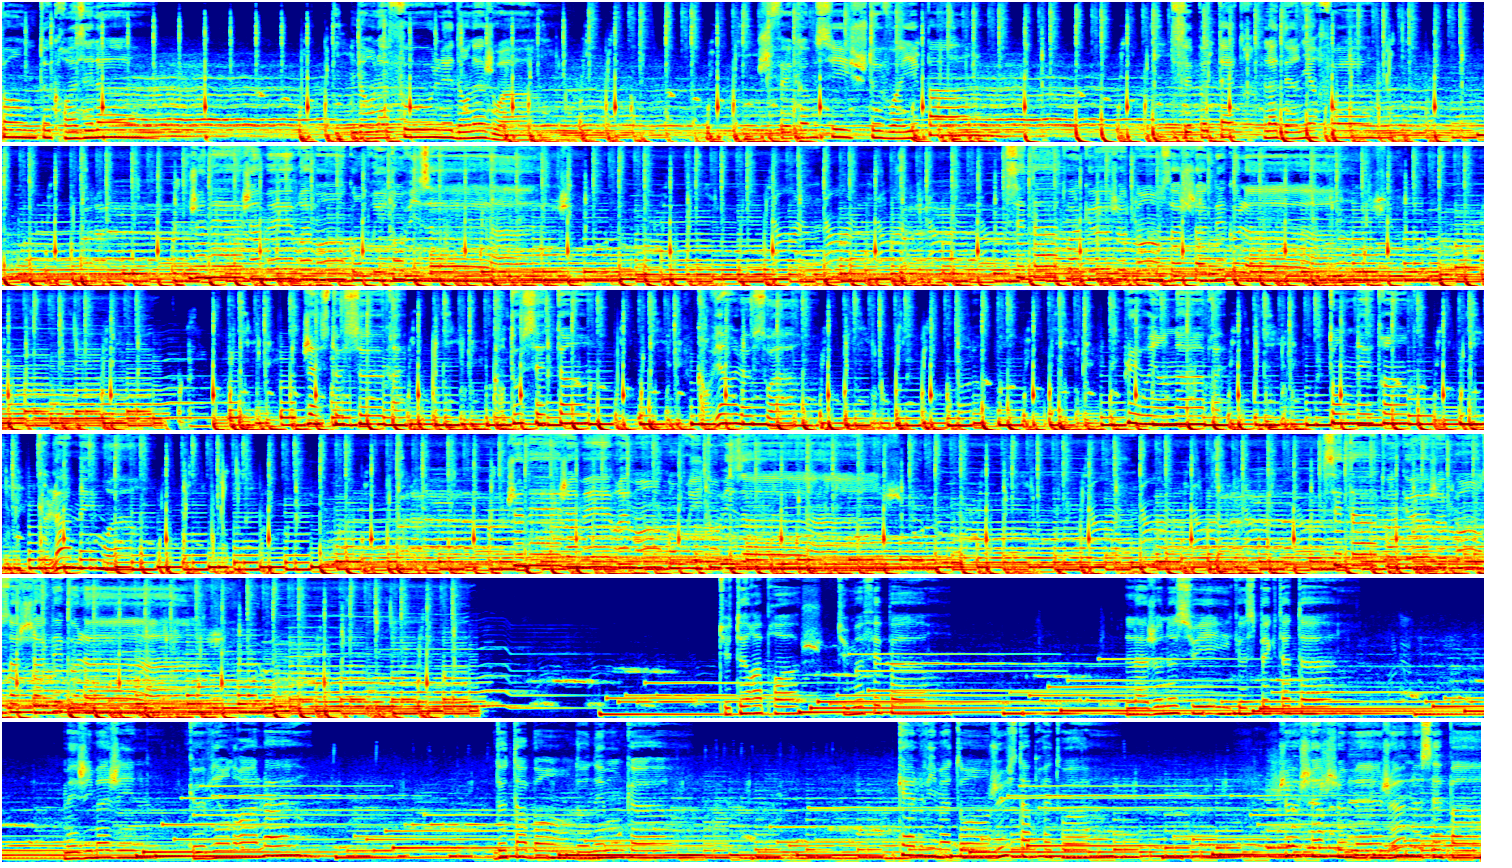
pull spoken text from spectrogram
C'est flippant de te croiser là. Dans la foule et dans la joie. Je fais comme si je te voyais pas. C'est peut-être la dernière fois. Je n'ai jamais vraiment compris ton visage. toute seule. Que viendra l'heure de t'abandonner mon cœur? Quelle vie m'attend juste après toi? Je cherche mais je ne sais pas.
